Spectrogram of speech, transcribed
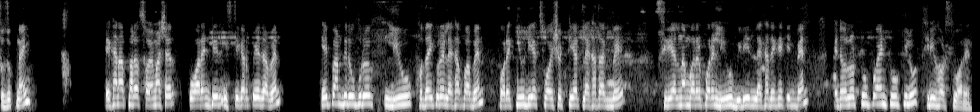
সুযোগ নাই। এখানে আপনারা ছয় মাসের ওয়ারেন্টির স্টিকার পেয়ে যাবেন। এই পাম্পটির উপরে লিউ খোদাই করে লেখা পাবেন। পরে কিউডিএক্স পঁয়ষট্টি আট লেখা থাকবে। সিরিয়াল নাম্বারের পরে লিউ বিডি লেখা দেখে কিনবেন। এটা হলো two point two kilo three horse পাওয়ারের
